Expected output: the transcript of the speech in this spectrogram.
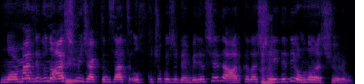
Normalde bunu açmayacaktım zaten. Ufku çok özür dilerim. Benim şey de arkadaş şey dedi ya ondan açıyorum.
